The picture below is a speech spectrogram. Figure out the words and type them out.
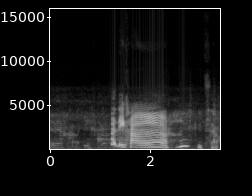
ด้วยนะคะสวัสดีค่ะสวัสดีค่ะสาว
